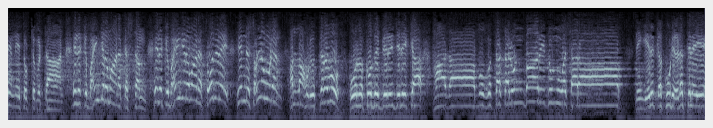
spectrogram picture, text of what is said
என்னை தொட்டு விட்டான். எனக்கு பயங்கரமான கஷ்டம் எனக்கு பயங்கரமான சோதனை என்று சொன்னவுடன் அல்லாஹுடைய உத்தரவு ஒரு கொது பிரிஜிரிக்கா நீங்க இருக்கக்கூடிய இடத்திலேயே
